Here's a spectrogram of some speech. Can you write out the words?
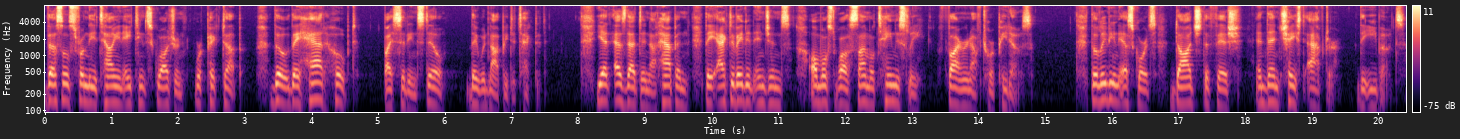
Vessels from the Italian 18th Squadron were picked up, though they had hoped, by sitting still, they would not be detected. Yet, as that did not happen, they activated engines almost while simultaneously firing off torpedoes. The leading escorts dodged the fish and then chased after the E boats.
